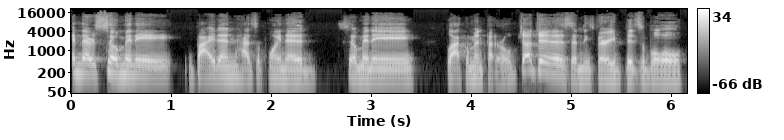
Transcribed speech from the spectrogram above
and there's so many biden has appointed so many black women federal judges and these very visible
